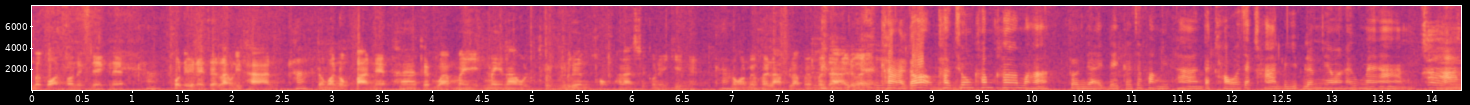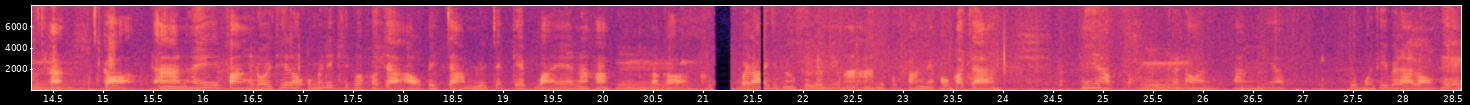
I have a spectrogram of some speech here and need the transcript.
เมื่อก่อนตอนเด็กๆเนี่ยค่ะคนอื่นอาจจะเล่านิทาน ค่ะแต่ว่าน้องปันเนี่ยถ้าเกิดว่าไม่ไม่เล่าถึงเรื่องของพระราชกรณียกิจเนี่ยค่ะ นอนไม่ค่อยหลับหลับไม่ค่อยได้ด้วย ค่ะก็ช่วงค่ำๆอะค่ะ ส่วนใหญ่เด็กก็จะฟังนิทาน แต่เขาจะคานไปหยิบเล่มนี้มาให้คุณแม่อ่าน ค่ะอืมค่ะ ก็อ่านให้ฟังโดยที่เราก็ไม่ได้คิดว่าเขาจะเอาไปจำหรือจะเก็บไว้อะนะคะ อืม แล้วก็เวลาหยิบหนังสือเล่มนี้มาอ่านให้เขาฟังเนี่ยเขาก็จะเงียบอืม ก็นอนฟังเงียบห รือบางทีเวลาร้องเพลง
